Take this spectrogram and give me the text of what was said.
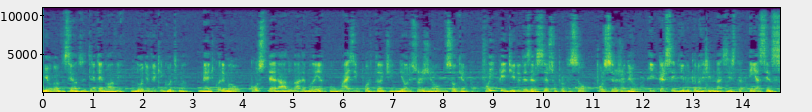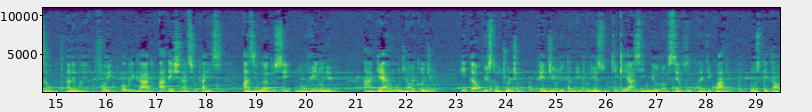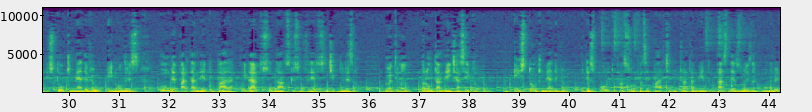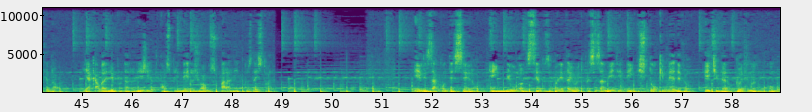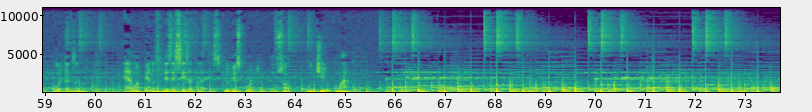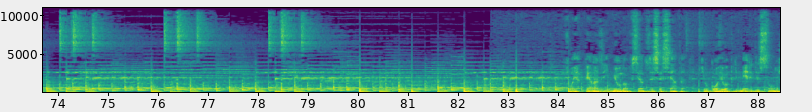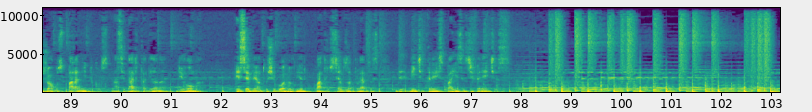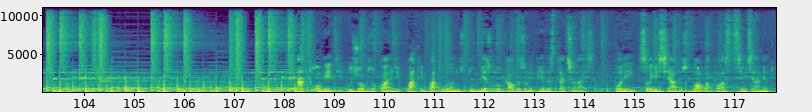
1939, Ludwig Guttmann, médico alemão, considerado na Alemanha o mais importante neurocirurgião do seu tempo, foi impedido de exercer sua profissão por ser judeu e perseguido pelo regime nazista em ascensão na Alemanha. Foi obrigado a deixar seu país, asilando-se no Reino Unido. A Guerra Mundial eclodiu. Então Winston Churchill pediu-lhe também por isso que criasse em 1944 no Hospital de Stoke Mandeville, em Londres, um departamento para cuidar dos soldados que sofreram esse tipo de lesão. Gutmann prontamente aceitou. Em Stoke Mandeville, o desporto passou a fazer parte do tratamento das lesões da coluna vertebral e acabaria por dar origem aos primeiros Jogos Paralímpicos da história. Eles aconteceram em 1948, precisamente em Stoke Mandeville, e tiveram Gutmann como organizador. Eram apenas 16 atletas e o desporto um só, o tiro com arco. Apenas em 1960 que ocorreu a primeira edição dos Jogos Paralímpicos na cidade italiana de Roma. Esse evento chegou a reunir 400 atletas de 23 países diferentes. Atualmente, os jogos ocorrem de 4 em 4 anos no mesmo local das Olimpíadas tradicionais, porém são iniciados logo após seu encerramento.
